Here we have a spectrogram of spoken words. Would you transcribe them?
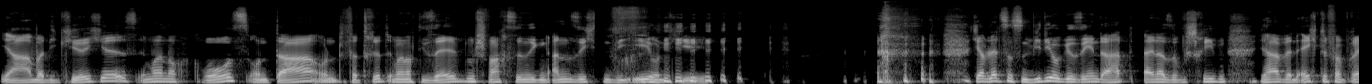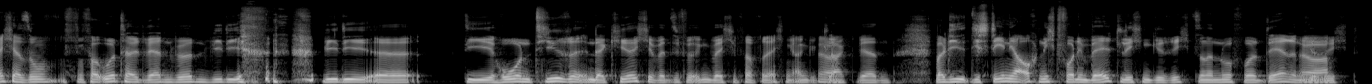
Ja, aber die Kirche ist immer noch groß und da und vertritt immer noch dieselben schwachsinnigen Ansichten wie eh und je. ich habe letztens ein Video gesehen, da hat einer so beschrieben, ja, wenn echte Verbrecher so verurteilt werden würden wie die, wie die, äh, die hohen Tiere in der Kirche, wenn sie für irgendwelche Verbrechen angeklagt ja. werden. Weil die, die stehen ja auch nicht vor dem weltlichen Gericht, sondern nur vor deren ja. Gericht.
